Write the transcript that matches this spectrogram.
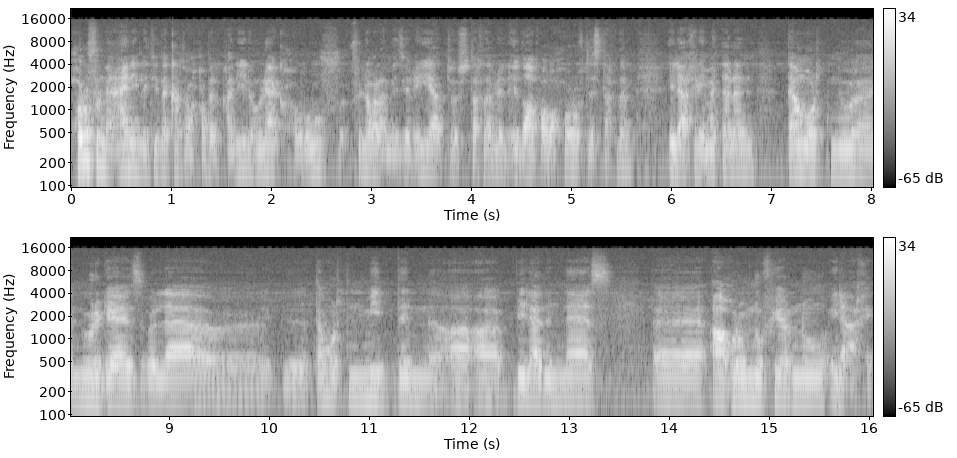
حروف المعاني التي ذكرتها قبل قليل. هناك حروف في اللغة الأمازيغية تستخدم للإضافة وحروف تستخدم إلى آخره. مثلا تامورت نورغاز ولا آه، تامورت ميدن بلاد الناس أغرم نوفيرنو إلى آخره.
